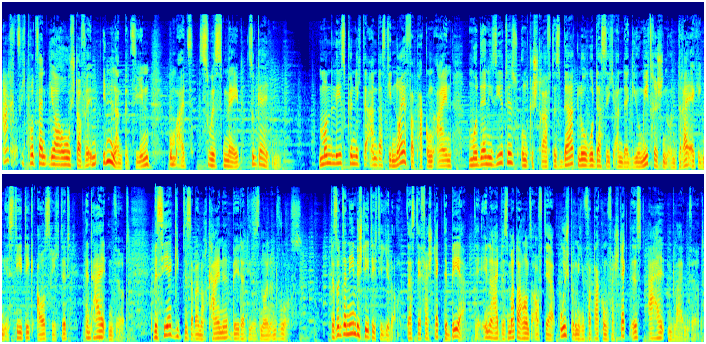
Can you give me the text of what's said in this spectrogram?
80 Prozent ihrer Rohstoffe im Inland beziehen, um als Swiss Made zu gelten. Mondelez kündigte an, dass die neue Verpackung ein modernisiertes und gestraftes Berglogo, das sich an der geometrischen und dreieckigen Ästhetik ausrichtet, enthalten wird. Bisher gibt es aber noch keine Bilder dieses neuen Entwurfs. Das Unternehmen bestätigte jedoch, dass der versteckte Bär, der innerhalb des Matterhorns auf der ursprünglichen Verpackung versteckt ist, erhalten bleiben wird.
